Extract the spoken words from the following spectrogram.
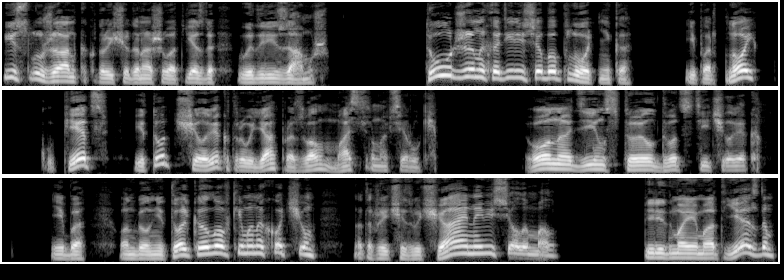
и служанка, которые еще до нашего отъезда выдали замуж. Тут же находились оба плотника, и портной, купец, и тот человек, которого я прозвал мастером на все руки. Он один стоил двадцати человек, ибо он был не только ловким и находчивым, но также чрезвычайно веселым малым. Перед моим отъездом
